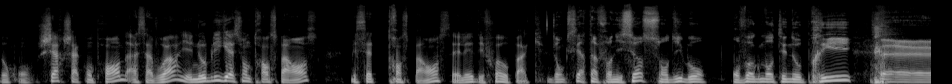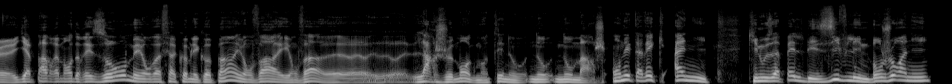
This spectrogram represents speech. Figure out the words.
Donc on cherche à comprendre, à savoir, il y a une obligation de transparence, mais cette transparence, elle est des fois opaque. Donc certains fournisseurs se sont dit bon, on va augmenter nos prix. euh, Il n'y a pas vraiment de raison, mais on va faire comme les copains et on va et on va euh, largement augmenter nos, nos- nos marges. On est avec Annie qui nous appelle des Yvelines. Bonjour Annie.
